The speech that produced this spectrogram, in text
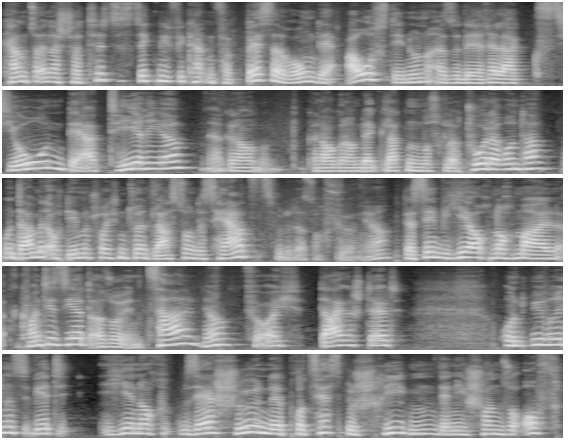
kam zu einer statistisch signifikanten Verbesserung der Ausdehnung, also der Relaxion der Arterie, ja, genau, genau genommen der glatten Muskulatur darunter und damit auch dementsprechend zur Entlastung des Herzens würde das auch führen. Ja. Das sehen wir hier auch nochmal quantisiert, also in Zahlen ja, für euch dargestellt. Und übrigens wird hier noch sehr schön der Prozess beschrieben, den ich schon so oft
